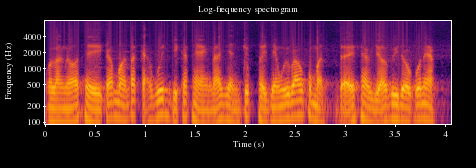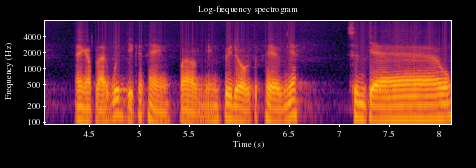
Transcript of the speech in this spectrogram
một lần nữa thì cảm ơn tất cả quý anh chị khách hàng đã dành chút thời gian quý báu của mình để theo dõi video của Nam. Hẹn gặp lại quý anh chị khách hàng vào những video tiếp theo nhé. Xin chào.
